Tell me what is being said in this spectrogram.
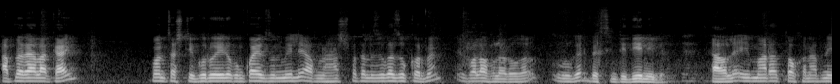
আপনার এলাকায় পঞ্চাশটি গরু, এরকম কয়েকজন মিলে আপনার হাসপাতালে যোগাযোগ করবেন, গলা ফোলা রোগ, রোগের ভ্যাকসিনটি দিয়ে নেবেন তাহলে এই মারা তখন আপনি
